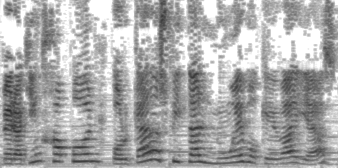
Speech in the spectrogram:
Pero aquí en Japón, por cada hospital nuevo que vayas,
